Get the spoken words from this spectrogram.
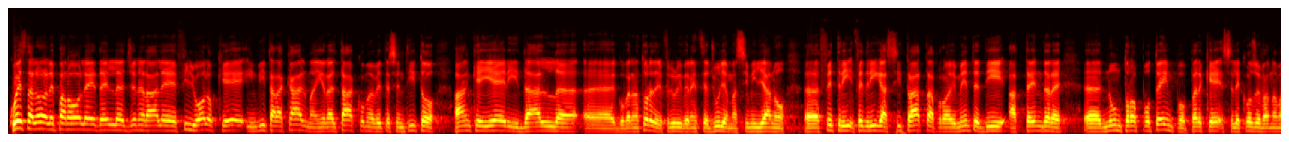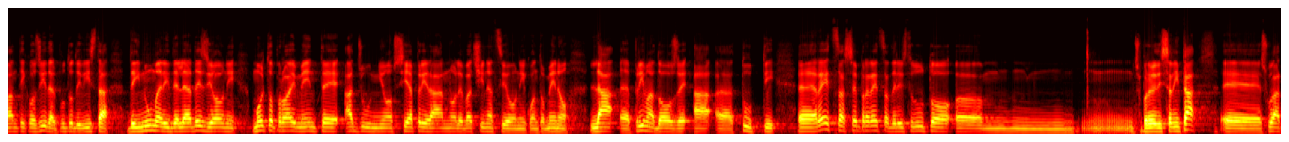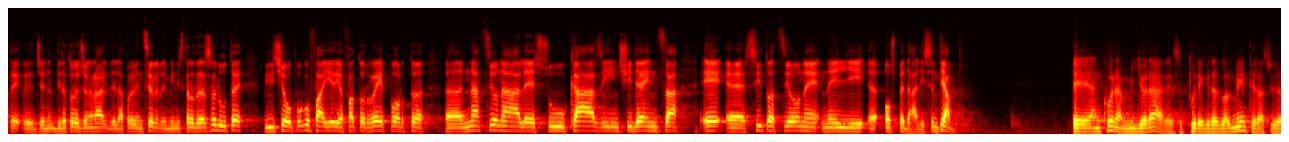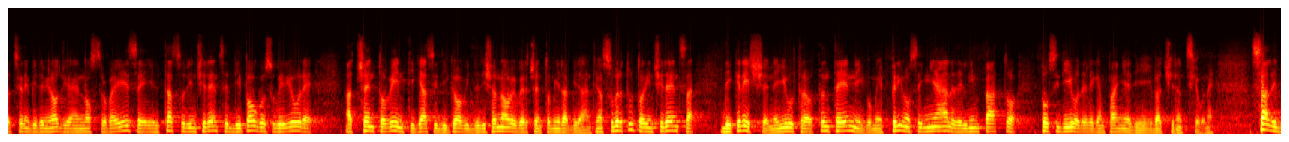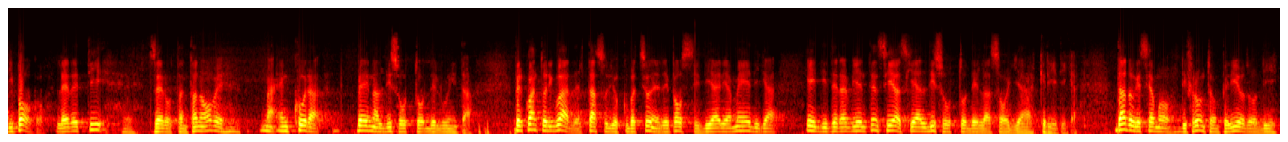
Queste allora le parole del generale Figliuolo che invita alla calma, in realtà come avete sentito anche ieri dal eh, governatore del Friuli Venezia Giulia Massimiliano eh, Fedriga, si tratta probabilmente di attendere eh, non troppo tempo perché se le cose vanno avanti così dal punto di vista dei numeri delle adesioni molto probabilmente a giugno si apriranno le vaccinazioni, quantomeno la eh, prima dose a eh, tutti. Eh, Rezza, sempre Rezza dell'Istituto um, Superiore di Sanità, eh, scusate, eh, gen direttore generale della prevenzione del Ministero della Salute, vi dicevo poco fa, ieri ha fatto il report eh, nazionale su casi, incidenza e eh, situazione negli eh, ospedali. Sentiamo. e ancora a migliorare, seppure gradualmente, la situazione epidemiologica nel nostro Paese. Il tasso di incidenza è di poco superiore a 120 casi di Covid-19 per 100.000 abitanti, ma soprattutto l'incidenza decresce negli ultraottantenni come primo segnale dell'impatto positivo delle campagne di vaccinazione. Sale di poco l'RT 0,89 eh, ma è ancora ben al di sotto dell'unità. Per quanto riguarda il tasso di occupazione dei posti di area medica e di terapia intensiva si è al di sotto della soglia critica. Dato che siamo di fronte a un periodo di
